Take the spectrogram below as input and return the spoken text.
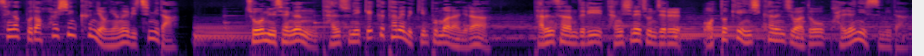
생각보다 훨씬 큰 영향을 미칩니다. 좋은 위생은 단순히 깨끗함의 느낌뿐만 아니라 다른 사람들이 당신의 존재를 어떻게 인식하는지와도 관련이 있습니다.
